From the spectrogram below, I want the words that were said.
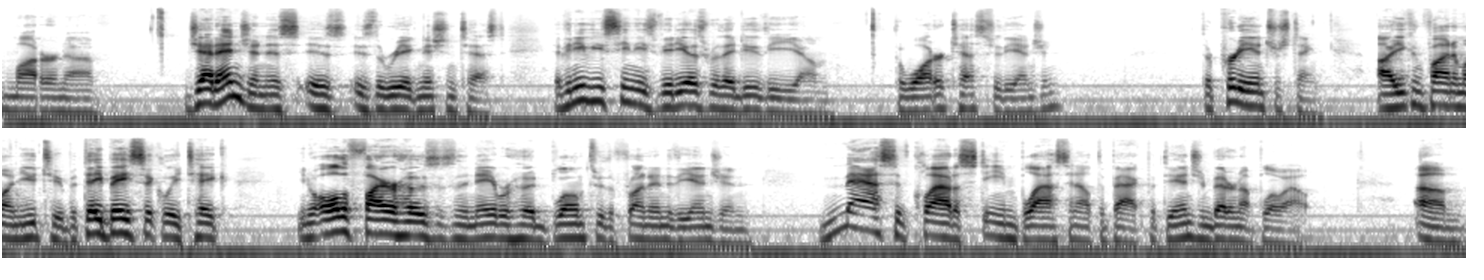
modern uh, jet engine is, is, is the reignition test. Have any of you seen these videos where they do the, um, the water test through the engine? They're pretty interesting. Uh, you can find them on YouTube, but they basically take you know, all the fire hoses in the neighborhood, blow them through the front end of the engine, massive cloud of steam blasting out the back, but the engine better not blow out. Um,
